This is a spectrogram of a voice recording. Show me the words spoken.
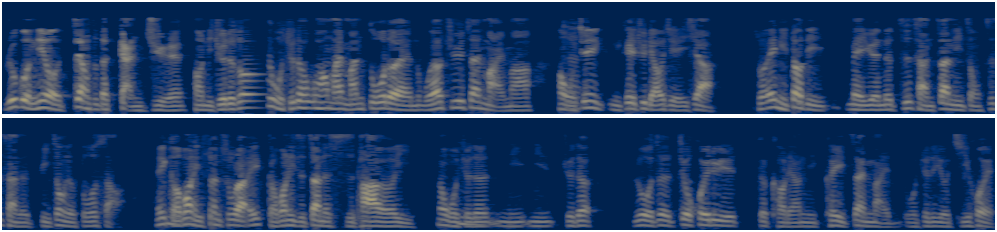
如果你有这样子的感觉，哦，你觉得说，我觉得我好像买蛮多的，诶，我要继续再买吗？哦，我建议你可以去了解一下，说，哎，你到底美元的资产占你总资产的比重有多少？哎，搞不好你算出来，哎，搞不好你只占了十趴而已。那我觉得你你觉得，如果这就汇率的考量，你可以再买，我觉得有机会。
